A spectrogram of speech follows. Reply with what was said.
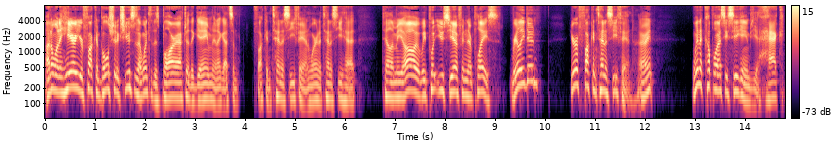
I don't want to hear your fucking bullshit excuses. I went to this bar after the game and I got some fucking Tennessee fan wearing a Tennessee hat telling me, oh, we put UCF in their place. Really, dude? You're a fucking Tennessee fan, all right? Win a couple SEC games, you hack.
